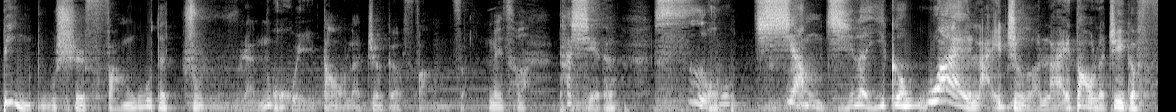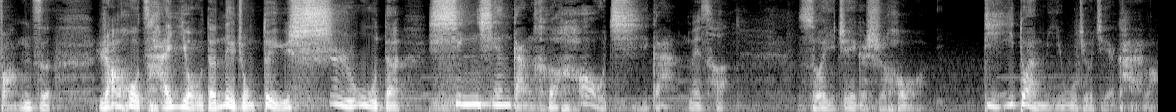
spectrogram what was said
并不是房屋的主人回到了这个房子，没错，他写的似乎像极了一个外来者来到了这个房子，然后才有的那种对于事物的新鲜感和好奇感。没错，所以这个时候，第一段迷雾就解开了，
